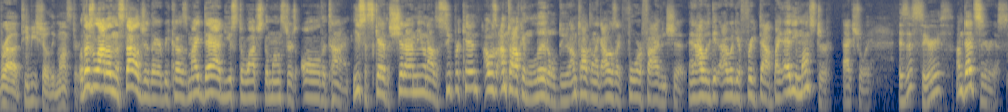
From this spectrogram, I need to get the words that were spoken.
uh, TV show, The Munsters. Well, there's a lot of nostalgia there because my dad used to watch the Munsters all the time. He used to scare the shit out of me when I was a super kid. I was, I'm talking little, dude. I'm talking like I was like four or five and shit, and I would get, I would get freaked out by Eddie Munster. Actually, Is this serious? I'm dead serious.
